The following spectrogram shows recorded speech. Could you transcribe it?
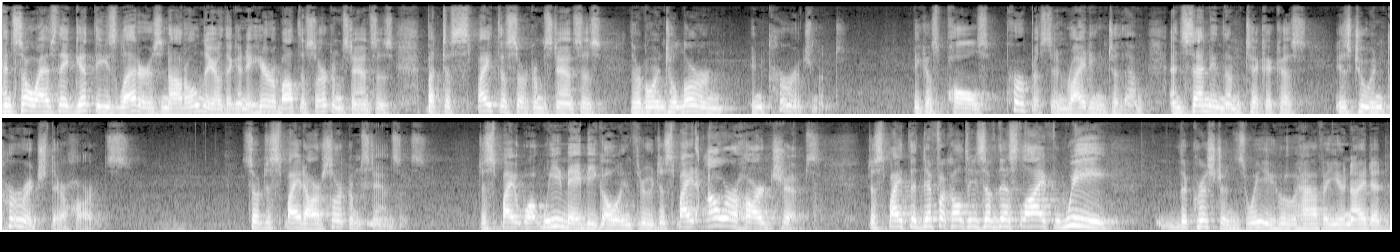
And so, as they get these letters, not only are they going to hear about the circumstances, but despite the circumstances, they're going to learn encouragement. Because Paul's purpose in writing to them and sending them Tychicus is to encourage their hearts. So, despite our circumstances, despite what we may be going through, despite our hardships, despite the difficulties of this life, we, the Christians, we who have a united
